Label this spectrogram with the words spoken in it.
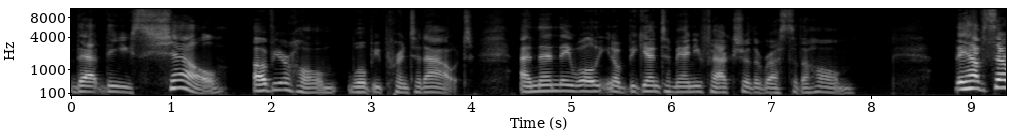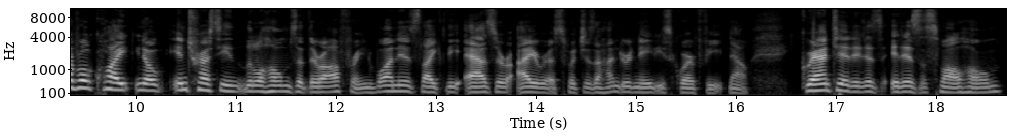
that the shell of your home will be printed out. And then they will you know begin to manufacture the rest of the home they have several quite, you know, interesting little homes that they're offering. One is like the Azure Iris, which is 180 square feet. Now, granted, it is it is a small home.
